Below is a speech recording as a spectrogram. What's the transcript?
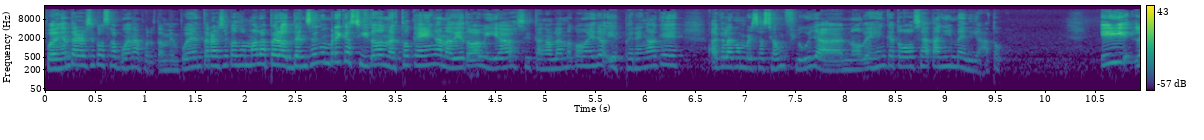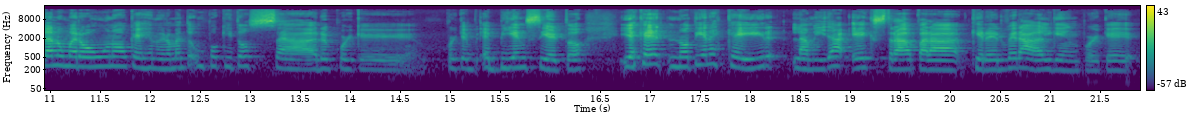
pueden enterarse cosas buenas, pero también pueden enterarse cosas malas, pero dense un breakcito, no estoquen a nadie todavía si están hablando con ellos y esperen a que, a que la conversación fluya, no dejen que todo sea tan inmediato. Y la número uno, que genuinamente un poquito sad porque, porque es bien cierto, y es que no tienes que ir la milla extra para querer ver a alguien, porque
